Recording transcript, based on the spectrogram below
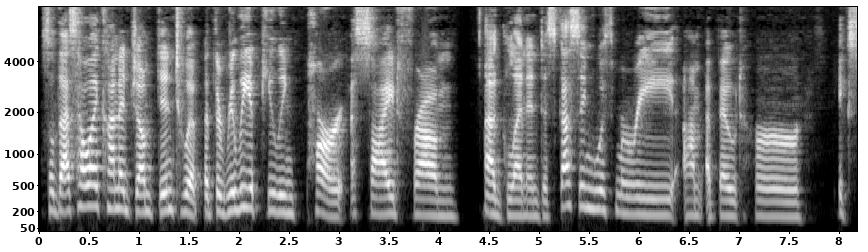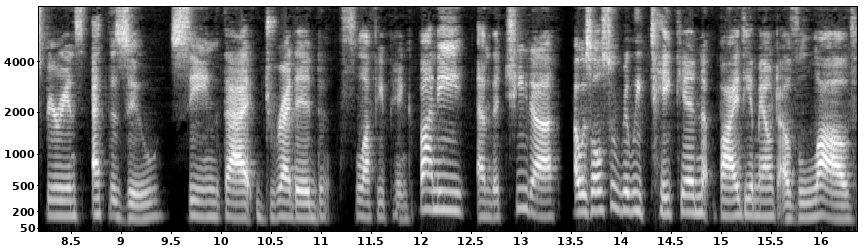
So that's how I kind of jumped into it. But the really appealing part, aside from uh, Glennon discussing with Marie um, about her experience at the zoo, seeing that dreaded fluffy pink bunny and the cheetah, I was also really taken by the amount of love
